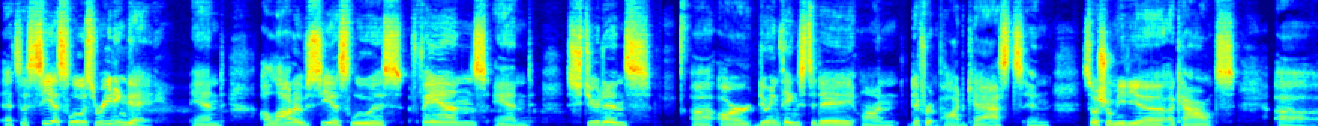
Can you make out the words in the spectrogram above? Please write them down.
It's a C.S. Lewis reading day. And a lot of C.S. Lewis fans and students uh, are doing things today on different podcasts and social media accounts uh,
